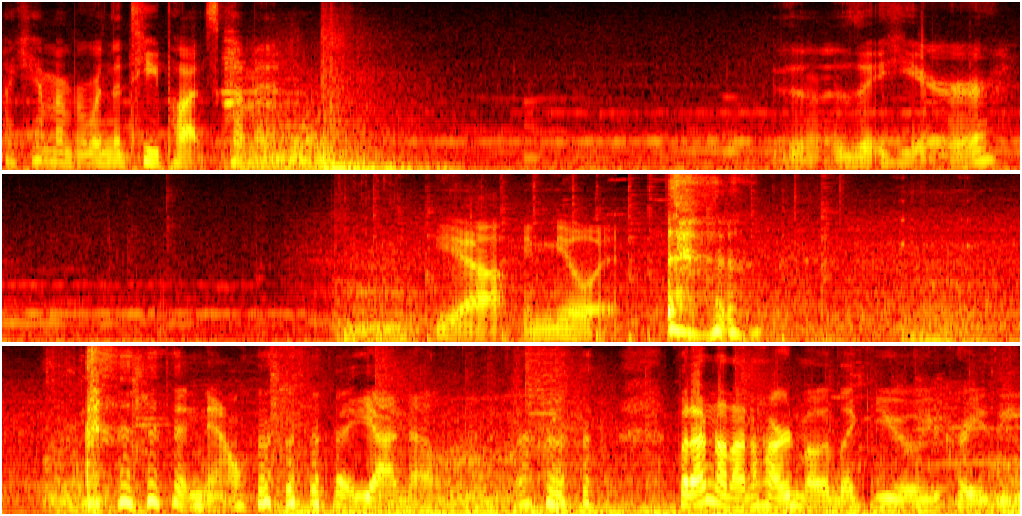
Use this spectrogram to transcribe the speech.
I can't remember when the teapots come in. Is it here? Yeah, I knew it. now. yeah, no. but I'm not on hard mode like you. You're crazy.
